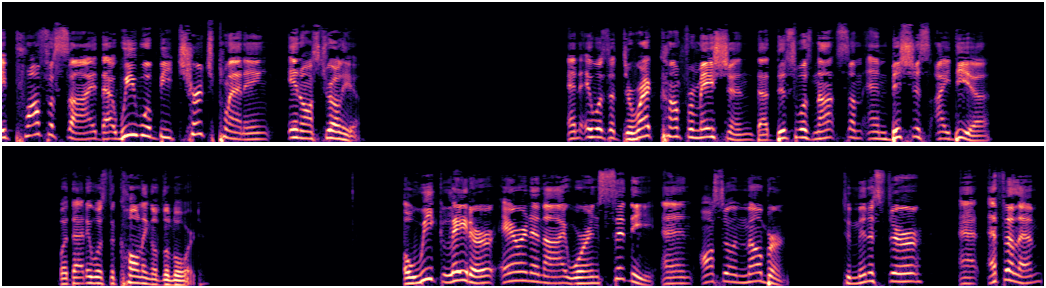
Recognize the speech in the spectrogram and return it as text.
they prophesied that we will be church planting in Australia. And it was a direct confirmation that this was not some ambitious idea, but that it was the calling of the Lord. A week later, Erin and I were in Sydney and also in Melbourne to minister at FLM,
